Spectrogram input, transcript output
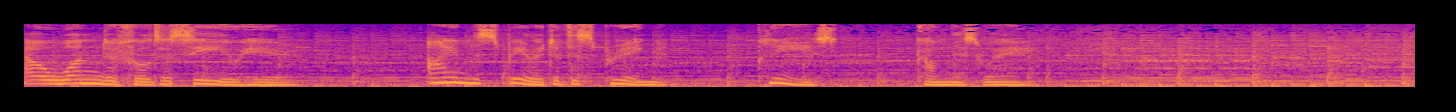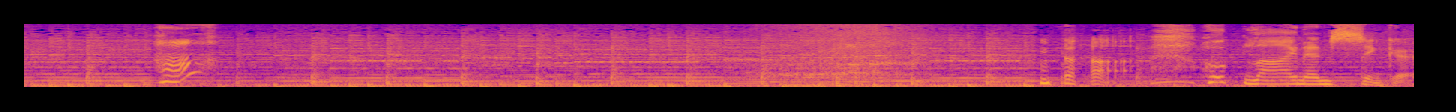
How wonderful to see you here. I am the spirit of the spring. Please, come this way. Huh? Hook, line, and sinker.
